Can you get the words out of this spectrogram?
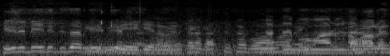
කිරිදි බීටි සර් ගිහින් හිටියේ. ගත්තේ බොහොම අමාරුවෙන් තමයි. අමාරුවෙන්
